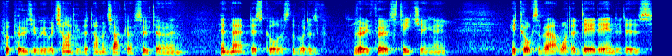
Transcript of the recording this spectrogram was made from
for puja, we were chanting the Dhammacakka Sutta, and in that discourse, the Buddha's very first teaching, and he talks about what a dead end it is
